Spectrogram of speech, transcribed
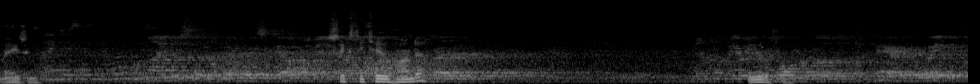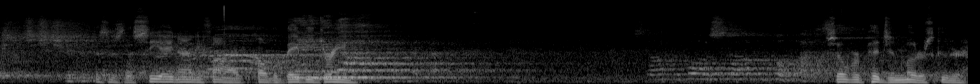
Amazing. 62 Honda. Beautiful. This is the CA95 called the Baby Dream. Silver Pigeon motor scooter.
